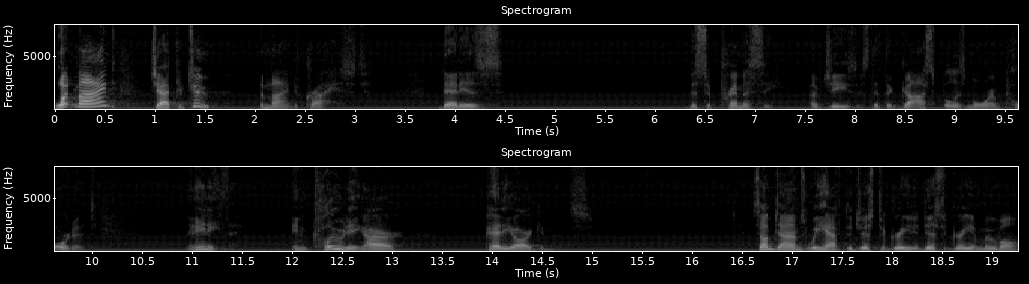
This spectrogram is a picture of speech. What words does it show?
What mind? Chapter 2, the mind of Christ. That is the supremacy of Jesus, that the gospel is more important than anything, including our petty arguments. Sometimes we have to just agree to disagree and move on.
